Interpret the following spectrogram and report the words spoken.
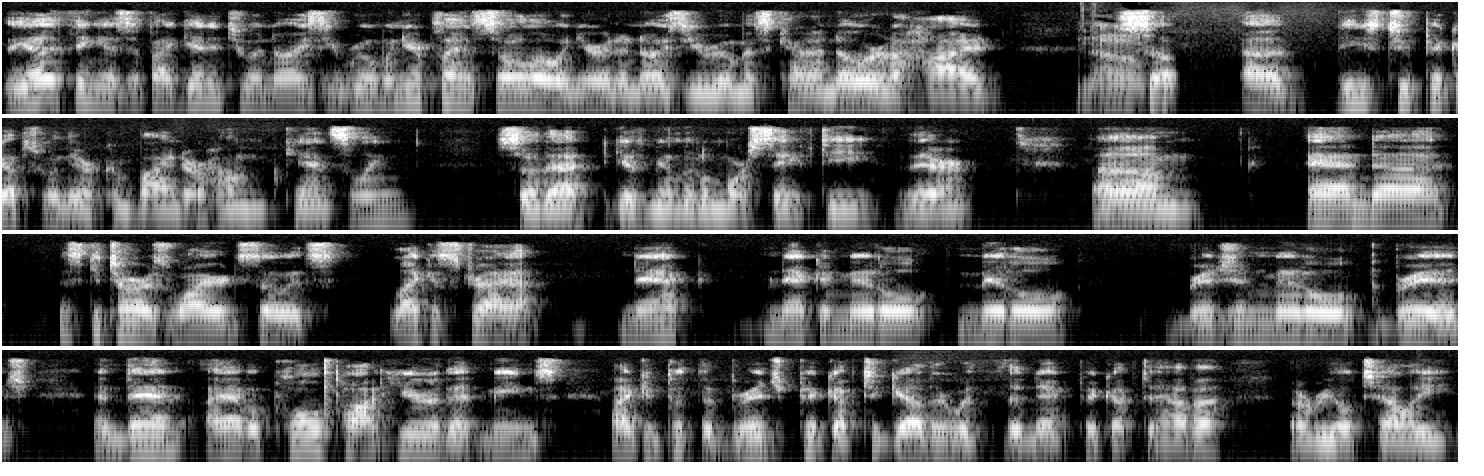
the other thing is if I get into a noisy room, when you're playing solo and you're in a noisy room, it's kind of nowhere to hide. No. So uh, these two pickups, when they're combined, are hum canceling. So that gives me a little more safety there. Um, and uh, this guitar is wired so it's like a strat, neck, neck and middle, middle, bridge and middle, bridge. And then I have a pull pot here that means I can put the bridge pickup together with the neck pickup to have a, a real telly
